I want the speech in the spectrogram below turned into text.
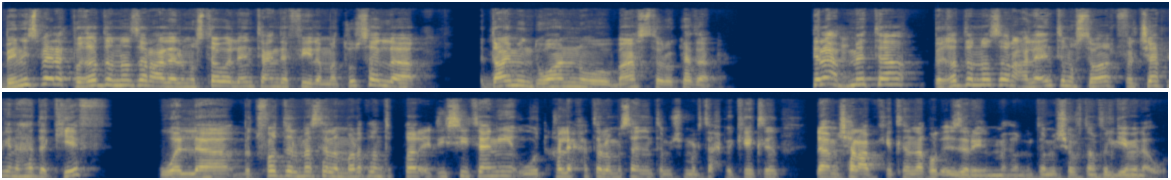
بالنسبة لك بغض النظر على المستوى اللي انت عندك فيه لما توصل ل diamond 1 وماستر وكذا تلعب متى؟ بغض النظر على أنت مستواك في ال champion هذا كيف ولا بتفضل مثلا مرات تختار ADC ثاني وتخلي حتى لو مثلا أنت مش مرتاح بكيتلين لا مش هلعب كيتلين اخذ إزريل مثلا أنت مش شفتهم في ال game الأول.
